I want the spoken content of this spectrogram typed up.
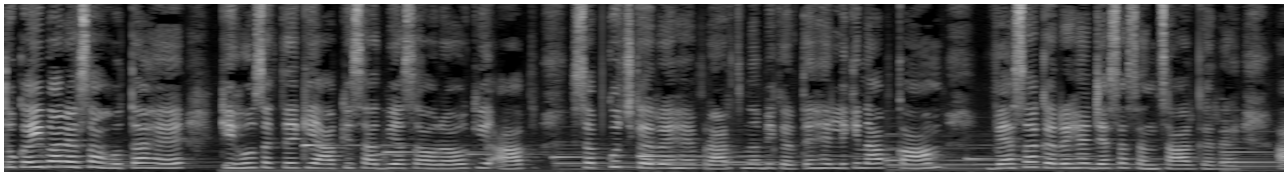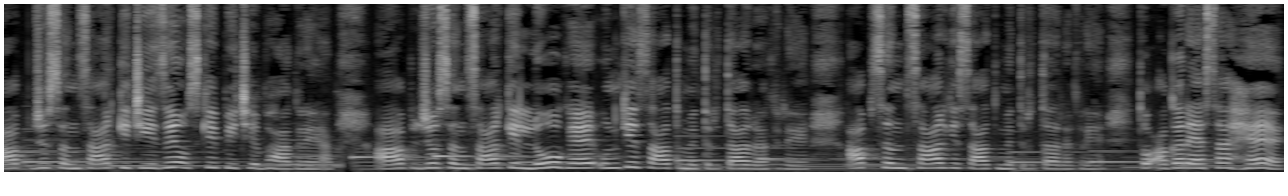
तो कई बार ऐसा होता है कि हो सकता है कि आपके साथ भी ऐसा हो रहा हो कि आप सब कुछ कर रहे हैं, प्रार्थना भी करते हैं, लेकिन आप काम वैसा कर रहे हैं जैसा संसार कर रहा है। आप जो संसार की चीज़ें उसके पीछे भाग रहे हैं आप। आप जो संसार के लोग हैं, उनके साथ मित्रता रख रहे हैं। आप संसार के साथ मित्रता रख रहे हैं। तो अगर ऐसा है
